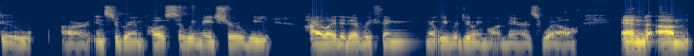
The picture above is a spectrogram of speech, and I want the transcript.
to our Instagram posts, so we made sure we highlighted everything that we were doing on there as well. And um,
